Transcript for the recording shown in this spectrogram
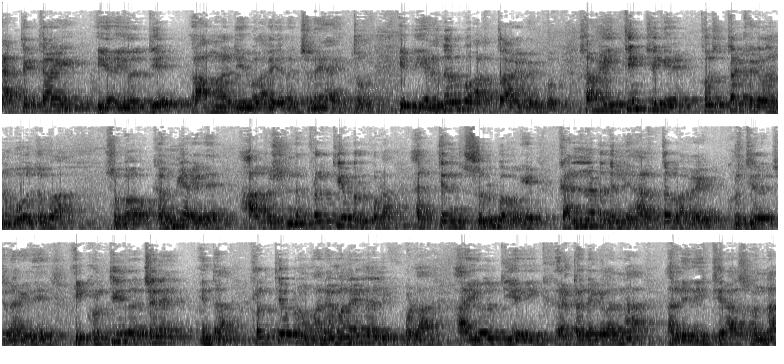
ಯಾತಕ್ಕಾಗಿ ಈ ಅಯೋಧ್ಯೆ ರಾಮನ ದೇವಾಲಯ ರಚನೆ ಆಯಿತು. ಇದು ಎಲ್ಲರಿಗೂ ಅರ್ಥ ಆಗಬೇಕು. ಸ್ವಾಮಿ, ಇತ್ತೀಚೆಗೆ ಪುಸ್ತಕಗಳನ್ನು ಓದುವ ಸ್ವಭಾವ ಕಮ್ಮಿ ಆಗಿದೆ. ಆ ದೃಷ್ಟಿಯಿಂದ ಪ್ರತಿಯೊಬ್ಬರು ಕೂಡ ಅತ್ಯಂತ ಸುಲಭವಾಗಿ ಕನ್ನಡದಲ್ಲಿ ಅರ್ಥವಾಗಿ ಕೃತಿ ರಚನೆ ಆಗಿದೆ. ಈ ಕೃತಿ ರಚನೆಯಿಂದ ಪ್ರತಿಯೊಬ್ಬರ ಮನೆ ಮನೆಗಳಲ್ಲಿ ಕೂಡ ಅಯೋಧ್ಯೆಯ ಈ ಘಟನೆಗಳನ್ನು ಅಲ್ಲಿನ ಇತಿಹಾಸವನ್ನು,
